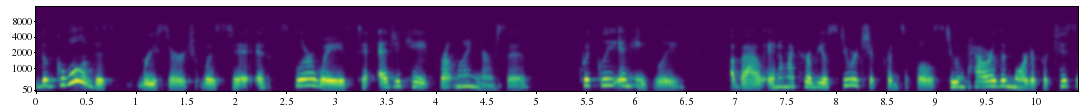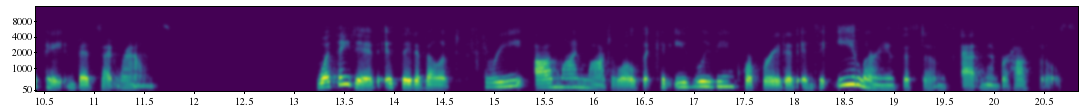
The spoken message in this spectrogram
The goal of this research was to explore ways to educate frontline nurses quickly and easily about antimicrobial stewardship principles to empower them more to participate in bedside rounds. What they did is they developed three online modules that could easily be incorporated into e-learning systems at member hospitals.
